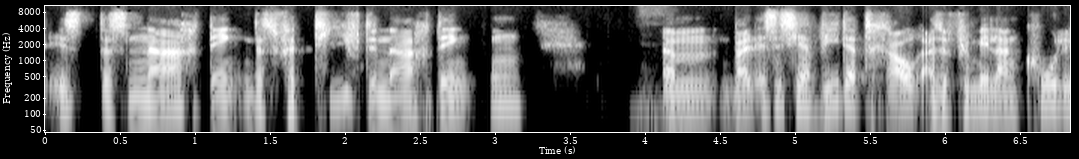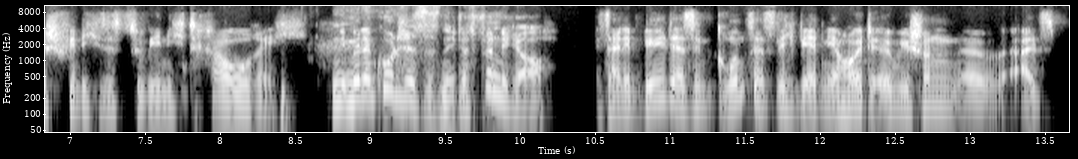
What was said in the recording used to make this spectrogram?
ist das Nachdenken, das vertiefte Nachdenken ähm, weil es ist ja weder traurig, also für melancholisch finde ich, ist es zu wenig traurig. Nee, melancholisch ist es nicht, das finde ich auch. Seine Bilder sind grundsätzlich, werden ja heute irgendwie schon äh, als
